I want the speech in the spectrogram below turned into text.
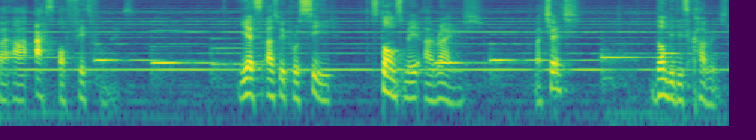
by our acts of faithfulness. Yes, as we proceed, storms may arise. But, church, don't be discouraged.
